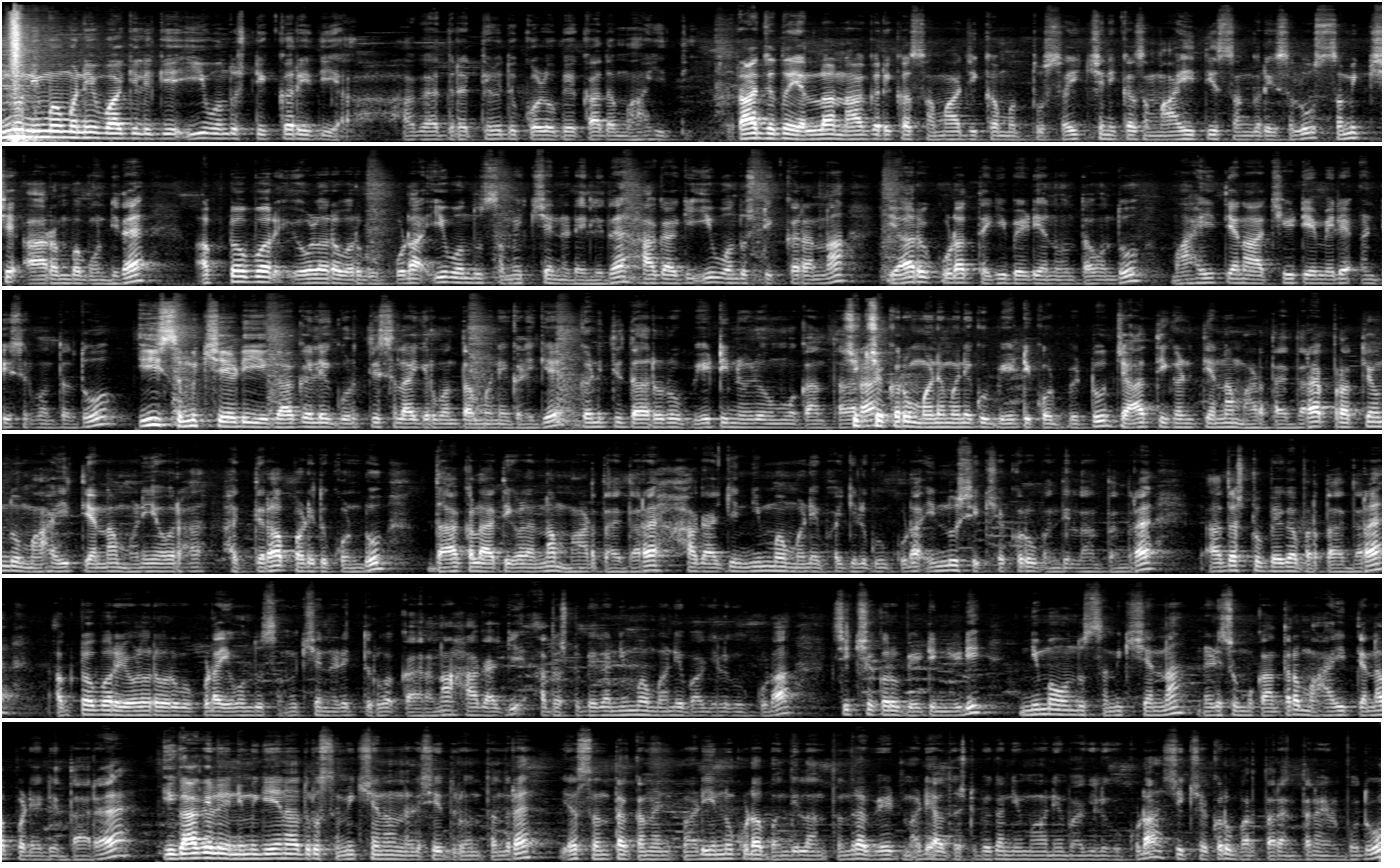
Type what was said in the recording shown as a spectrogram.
ಇನ್ನು ನಿಮ್ಮ ಮನೆ ಬಾಗಿಲಿಗೆ ಈ ಒಂದು ಸ್ಟಿಕ್ಕರ್ ಇದೆಯಾ? ಹಾಗಾದರೆ ತಿಳಿದುಕೊಳ್ಳಬೇಕಾದ ಮಾಹಿತಿ. ರಾಜ್ಯದ ಎಲ್ಲ ನಾಗರಿಕ, ಸಾಮಾಜಿಕ ಮತ್ತು ಶೈಕ್ಷಣಿಕ ಮಾಹಿತಿ ಸಂಗ್ರಹಿಸಲು ಸಮೀಕ್ಷೆ ಆರಂಭಗೊಂಡಿದೆ. ಅಕ್ಟೋಬರ್ ಏಳರವರೆಗೂ ಕೂಡ ಈ ಒಂದು ಸಮೀಕ್ಷೆ ನಡೆಯಲಿದೆ. ಹಾಗಾಗಿ ಈ ಒಂದು ಸ್ಟಿಕ್ಕರನ್ನು ಯಾರು ಕೂಡ ತೆಗಿಬೇಡಿ ಅನ್ನುವಂಥ ಒಂದು ಮಾಹಿತಿಯನ್ನು ಆ ಚೀಟಿಯ ಮೇಲೆ ಅಂಟಿಸಿರುವಂಥದ್ದು ಈ ಸಮೀಕ್ಷೆಯಡಿ ಈಗಾಗಲೇ ಗುರುತಿಸಲಾಗಿರುವಂಥ ಮನೆಗಳಿಗೆ ಗಣಿತದಾರರು ಭೇಟಿ ನೀಡುವ ಮುಖಾಂತರ ಶಿಕ್ಷಕರು ಮನೆ ಮನೆಗೂ ಭೇಟಿ ಕೊಟ್ಬಿಟ್ಟು ಜಾತಿ ಗಣತಿಯನ್ನ ಮಾಡ್ತಾ ಇದ್ದಾರೆ. ಪ್ರತಿಯೊಂದು ಮಾಹಿತಿಯನ್ನು ಮನೆಯವರ ಹತ್ತಿರ ಪಡೆದುಕೊಂಡು ದಾಖಲಾತಿಗಳನ್ನು ಮಾಡ್ತಾ ಇದ್ದಾರೆ. ಹಾಗಾಗಿ ನಿಮ್ಮ ಮನೆ ಬಾಗಿಲಿಗೂ ಕೂಡ ಇನ್ನೂ ಶಿಕ್ಷಕರು ಬಂದಿಲ್ಲ ಅಂತಂದರೆ ಆದಷ್ಟು ಬೇಗ ಬರ್ತಾ ಇದ್ದಾರೆ. ಅಕ್ಟೋಬರ್ ಏಳರವರೆಗೂ ಕೂಡ ಈ ಒಂದು ಸಮೀಕ್ಷೆ ನಡೆಯುತ್ತಿರುವ ಕಾರಣ ಹಾಗಾಗಿ ಆದಷ್ಟು ಬೇಗ ನಿಮ್ಮ ಮನೆ ಬಾಗಿಲಿಗೂ ಕೂಡ ಶಿಕ್ಷಕರು ಭೇಟಿ ನೀಡಿ ನಿಮ್ಮ ಒಂದು ಸಮೀಕ್ಷೆಯನ್ನು ನಡೆಸುವ ಮುಖಾಂತರ ಮಾಹಿತಿಯನ್ನು ಪಡೆಯಲಿದ್ದಾರೆ. ಈಗಾಗಲೇ ನಿಮಗೇನಾದರೂ ಸಮೀಕ್ಷೆನ ನಡೆಸಿದ್ರು ಅಂತಂದರೆ ಎಸ್ ಅಂತ ಕಮೆಂಟ್ ಮಾಡಿ, ಇನ್ನೂ ಕೂಡ ಬಂದಿಲ್ಲ ಅಂತಂದರೆ ವೇಟ್ ಮಾಡಿ, ಆದಷ್ಟು ಬೇಗ ನಿಮ್ಮ ಮನೆ ಬಾಗಿಲಿಗೂ ಕೂಡ ಶಿಕ್ಷಕರು ಬರ್ತಾರೆ ಅಂತಲೇ ಹೇಳ್ಬೋದು.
